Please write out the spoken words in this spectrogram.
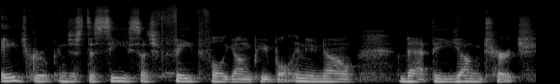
age group, and just to see such faithful young people, and you know that the young church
